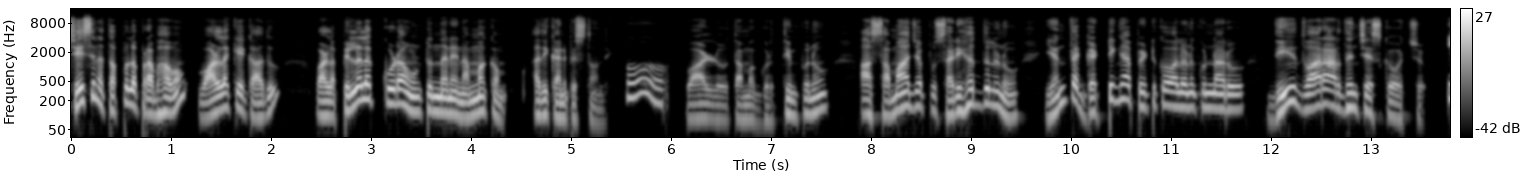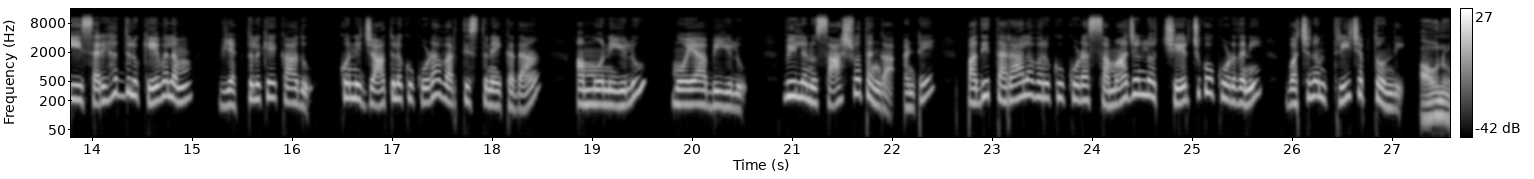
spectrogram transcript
చేసిన తప్పుల ప్రభావం వాళ్ళకే కాదు వాళ్ళ పిల్లలకు కూడా ఉంటుందనే నమ్మకం అది కనిపిస్తోంది. వాళ్ళు తమ గుర్తింపును ఆ సమాజపు సరిహద్దులను ఎంత గట్టిగా పెట్టుకోవాలనుకున్నారో దీని ద్వారా అర్థం చేసుకోవచ్చు. ఈ సరిహద్దులు కేవలం వ్యక్తులకే కాదు కొన్ని జాతులకు కూడా వర్తిస్తున్నాయి కదా? అమ్మోనీయులు మోయాబీయులు. వీళ్ళను శాశ్వతంగా అంటే పది తరాల వరకు కూడా సమాజంలో చేర్చుకోకూడదని వచనం త్రీ చెప్తోంది. అవును.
